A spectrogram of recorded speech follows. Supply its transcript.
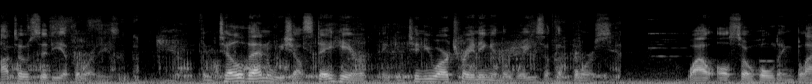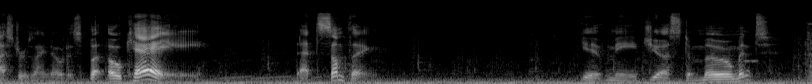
Ahto City authorities. Until then, we shall stay here and continue our training in the ways of the Force, while also holding blasters, I notice. But okay, that's something. Give me just a moment. I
